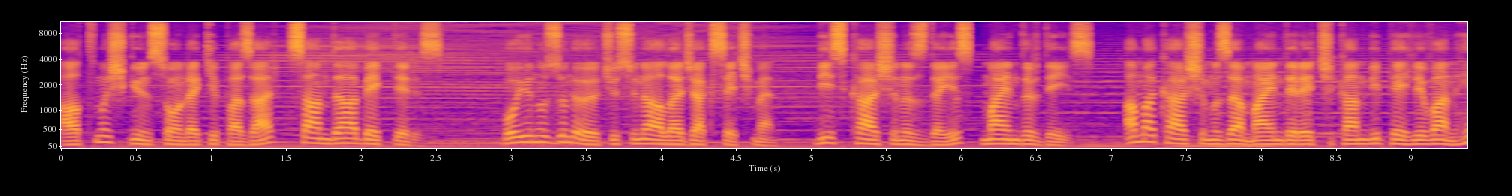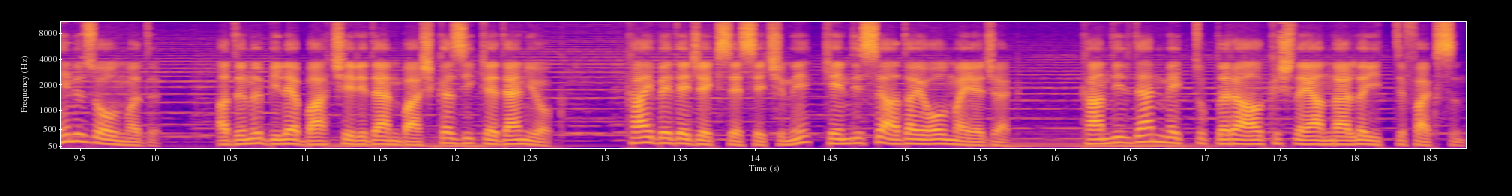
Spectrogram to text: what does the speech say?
60 gün sonraki pazar, sandığa bekleriz. Boyunuzun ölçüsünü alacak seçmen. Biz karşınızdayız, Minder'deyiz. Ama karşımıza Minder'e çıkan bir pehlivan henüz olmadı. Adını bile Bahçeli'den başka zikreden yok. Kaybedecekse seçimi, kendisi aday olmayacak. Kandil'den mektupları alkışlayanlarla ittifaksın.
